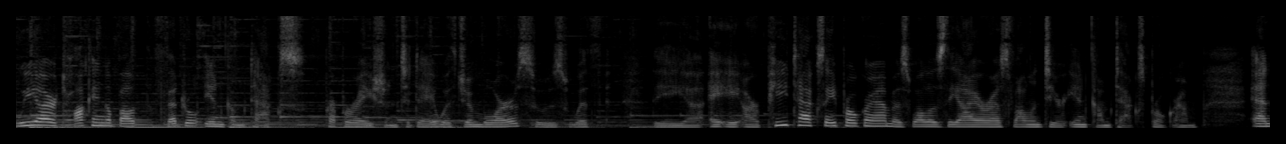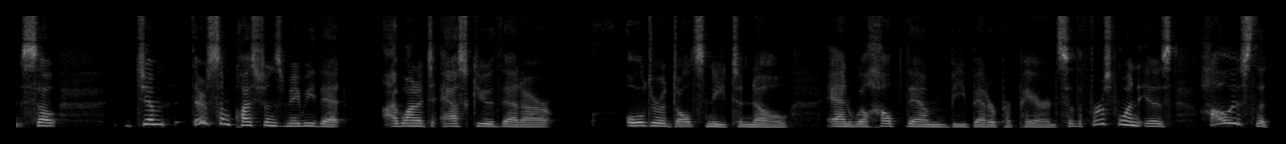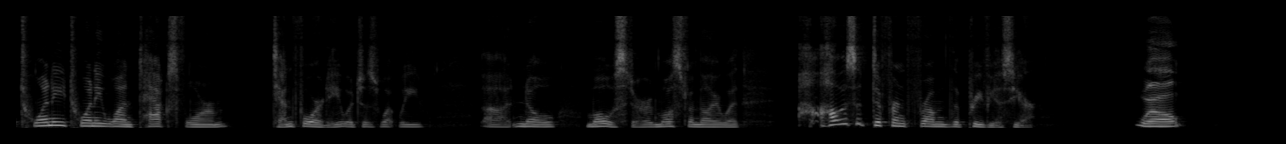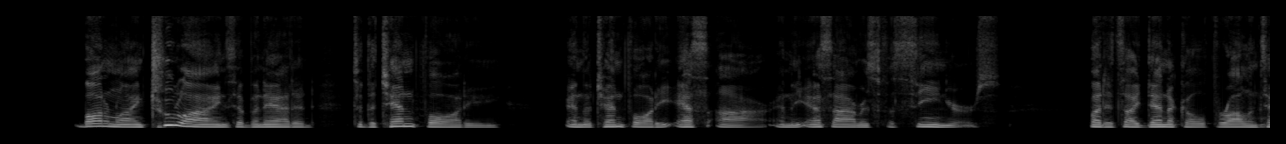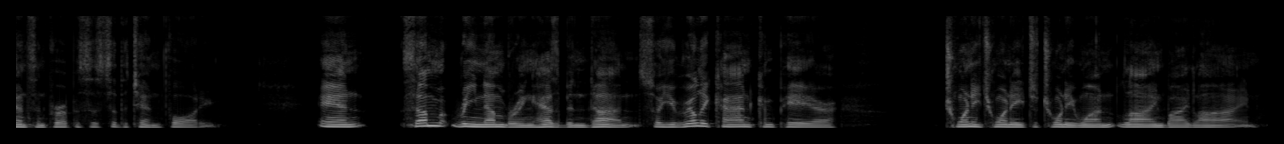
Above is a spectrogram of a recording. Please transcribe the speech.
We are talking about the federal income tax preparation today with Jim Morris, who's with the uh, AARP Taxaide program as well as the IRS volunteer income tax program. And so, Jim, there's some questions maybe that I wanted to ask you that our older adults need to know and will help them be better prepared. So the first one is how is the 2021 tax form 1040, which is what we uh, know most or most familiar with, how is it different from the previous year? Well, bottom line, two lines have been added to the 1040 and the 1040 SR, and the SR is for seniors, but it's identical for all intents and purposes to the 1040. And some renumbering has been done, so you really can't compare 2020 to 21 line by line.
